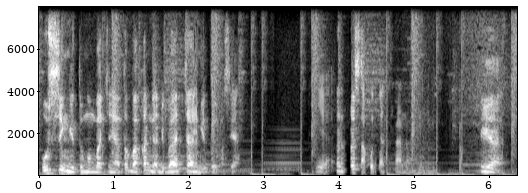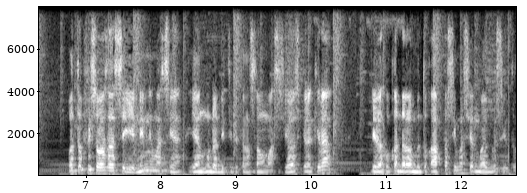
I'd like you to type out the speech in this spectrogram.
pusing gitu membacanya atau bahkan nggak dibaca gitu mas ya iya terus takutnya karena iya untuk visualisasi ini nih mas ya yang udah diceritakan sama mas Yos kira-kira dilakukan dalam bentuk apa sih mas yang bagus itu?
